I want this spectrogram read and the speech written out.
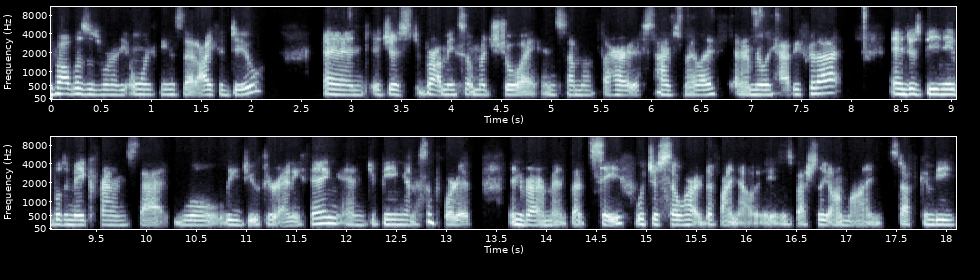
Upopolis was one of the only things that I could do. And it just brought me so much joy in some of the hardest times of my life. And I'm really happy for that. And just being able to make friends that will lead you through anything and being in a supportive environment that's safe, which is so hard to find nowadays, especially online. Stuff can be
